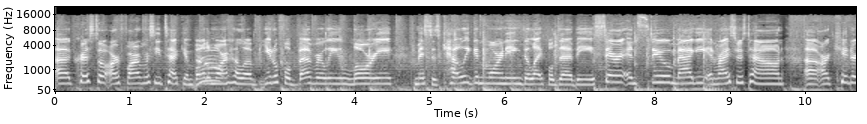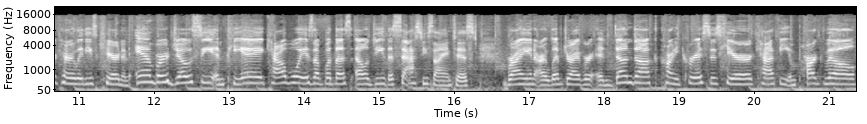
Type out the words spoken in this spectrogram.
Uh, Crystal, our pharmacy tech in Baltimore. Hello, beautiful Beverly, Lori, Mrs. Kelly, good morning. Delightful Debbie, Sarah and Stu, Maggie in Reisterstown. Uh, our KinderCare ladies, Karen and Amber, Josie and PA. Cowboy is up with us, LG, the sassy scientist. Brian, our Lyft driver in Dundalk. Carney Chris is here. Kathy in Parkville.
